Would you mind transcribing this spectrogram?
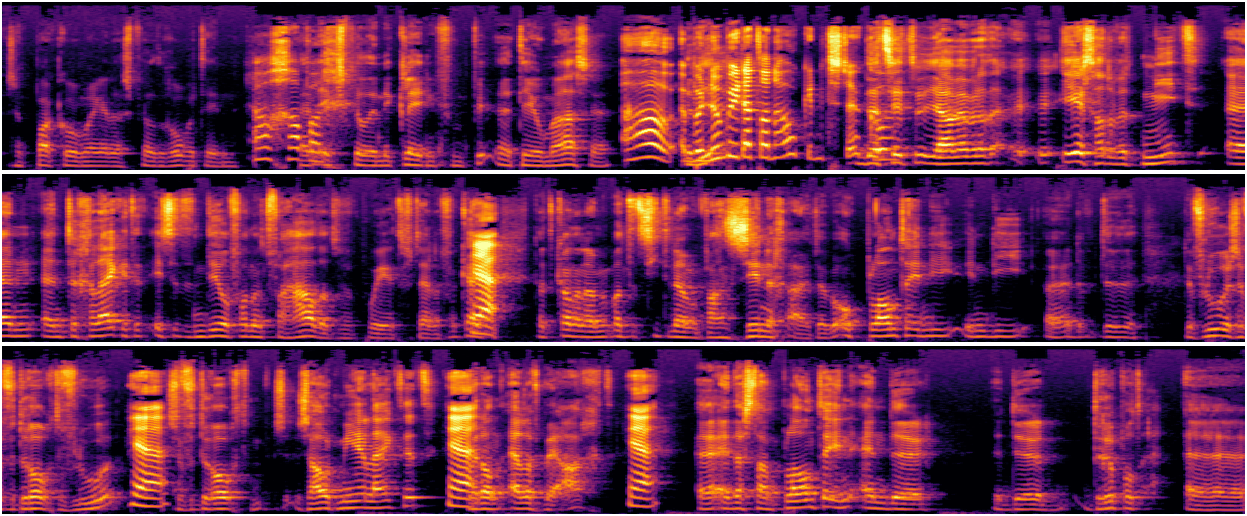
zijn pak komen en daar speelt Robert in. Oh, grappig. En ik speel in de kleding van uh, Theo Maassen. Oh, benoem je dat dan ook in het stuk? Dat zit, ja, we hebben dat, eerst hadden we het niet. En, en tegelijkertijd is het een deel van het verhaal dat we proberen te vertellen. Van, kijk, ja. dat kan er namelijk, want het ziet er namelijk waanzinnig uit. We hebben ook planten in die... In die de, de, de vloer is een verdroogde vloer. Ja. Ze verdroogd zoutmeer lijkt het. Ja. Maar dan 11 bij 8. Ja. en daar staan planten in en er, er druppelt uh,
